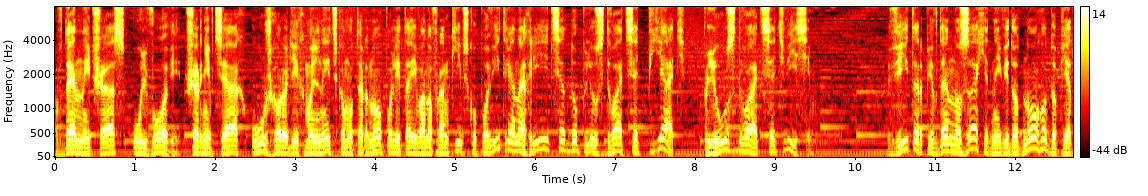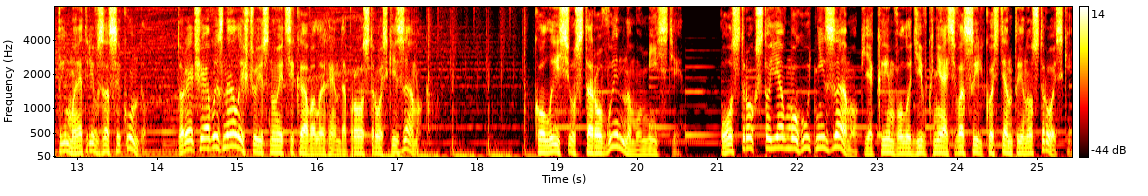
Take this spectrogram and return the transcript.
В денний час у Львові, Чернівцях, Ужгороді, Хмельницькому, Тернополі та Івано-Франківську повітря нагріється до плюс 25, плюс 28. Вітер південно-західний від 1 до 5 метрів за секунду. До речі, а ви знали, що існує цікава легенда про Острозький замок? Колись у старовинному місті острог стояв могутній замок, яким володів князь Василь Костянтин Острозький,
